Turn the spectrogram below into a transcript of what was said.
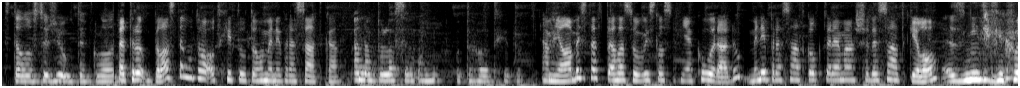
stalo se, že uteklo. Petro, byla jste u toho odchytu toho mini prasátka? Ano, byla jsem u, u toho odchytu. A měla byste v téhle souvislosti nějakou radu? Mini prasátko, které má 60 kg, zní tak jako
